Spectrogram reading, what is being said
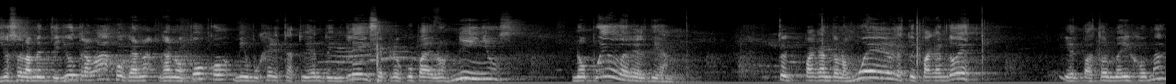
yo solamente yo trabajo, gano, gano poco, mi mujer está estudiando inglés y se preocupa de los niños. no puedo dar el diezmo. Estoy pagando los muebles, estoy pagando esto. Y el pastor me dijo, Omar,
